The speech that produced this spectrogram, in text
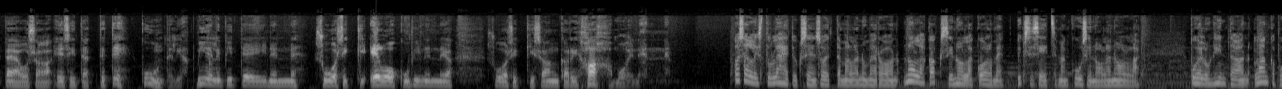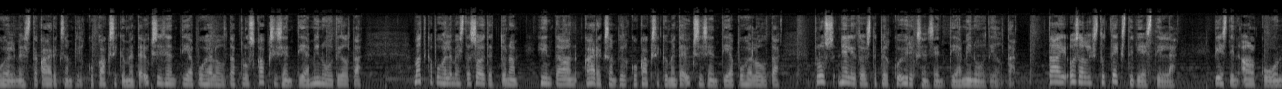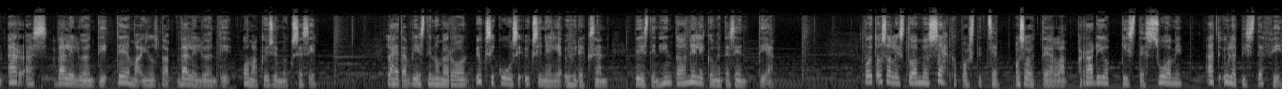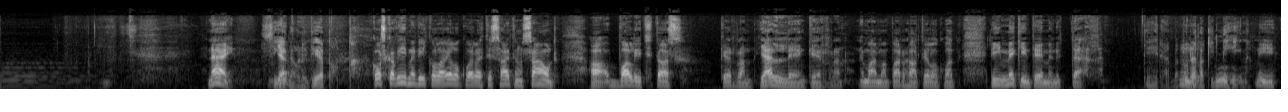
pääosaa esitätte te, kuuntelijat, mielipiteinenne, suosikki elokuvinenne ja suosikki sankari hahmoinenne. Osallistu lähetykseen soittamalla numeroon 0203 17600. Puhelun hinta on lankapuhelimesta 8,21 senttiä puhelulta plus 2 senttiä minuutilta. Matkapuhelimesta soitettuna hinta on 8,21 senttiä puhelulta plus 14,9 senttiä minuutilta. Tai osallistu tekstiviestillä. Viestin alkuun RS välilyönti teemailta välilyönti oma kysymyksesi. Lähetä viestinumeroon 16149. Viestin hinta on 40 senttiä. Voit osallistua myös sähköpostitse osoitteella radio.suomi at yle.fi. Näin. Siinä Ja- oli tietoutta. Koska viime viikolla elokuvalehti Sight and Sound uh, valitsi taas kerran, jälleen kerran, ne maailman parhaat elokuvat, niin mekin teemme nyt täällä. Tehdäänpä todellakin niin. Niin.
